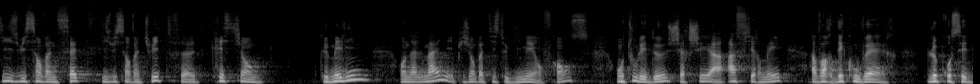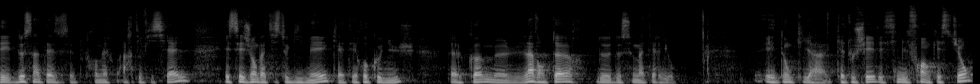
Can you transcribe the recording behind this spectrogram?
1827-1828, euh, Christian Gemelin en Allemagne et puis Jean-Baptiste Guimet en France ont tous les deux cherché à affirmer avoir découvert le procédé de synthèse de cette outre-mer artificielle, et c'est Jean-Baptiste Guimet qui a été reconnu euh, comme l'inventeur de ce matériau et donc qui a, touché les 6 000 francs en question.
